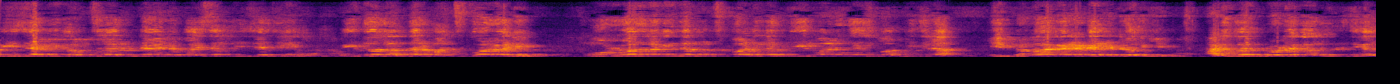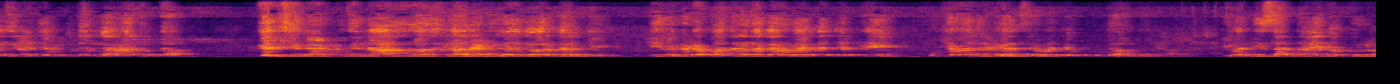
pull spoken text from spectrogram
బీజేపీ కౌన్సిలర్ ఉంటే ఆయన పైసలు తీసేసి అందరూ పంచుకోరని మూడు రోజుల కింద మున్సిపాలిటీలో తీర్మానం చేసి పంపించిన ఈ ప్రభాకర్ రెడ్డి అనేటోనికి ప్రోటోకాల్ గురించి కలిసిన చెప్తున్నాను తర్వాత నాలుగు రోజులు నియోజకవర్గానికి. ఈయన కూడా భద్రత గర్వమైందని చెప్పి ముఖ్యమంత్రిని కలిసినామని చెప్పుకుంటా ఉన్నారు ఇవన్నీ సన్నాయి నొక్కులు.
